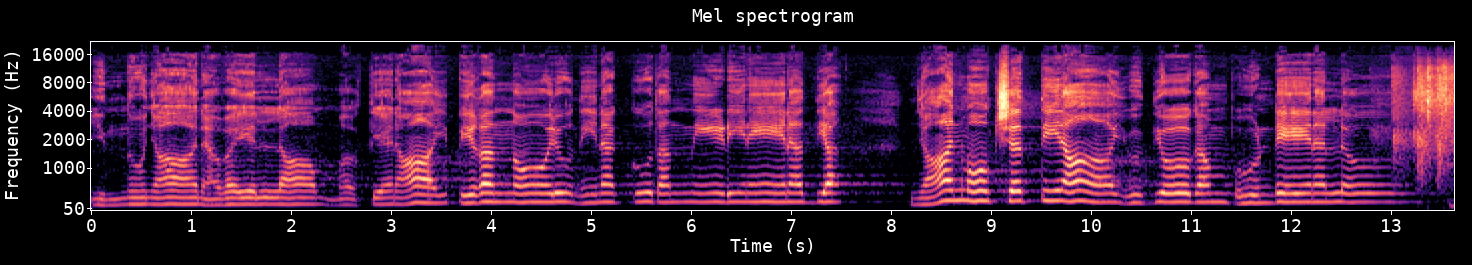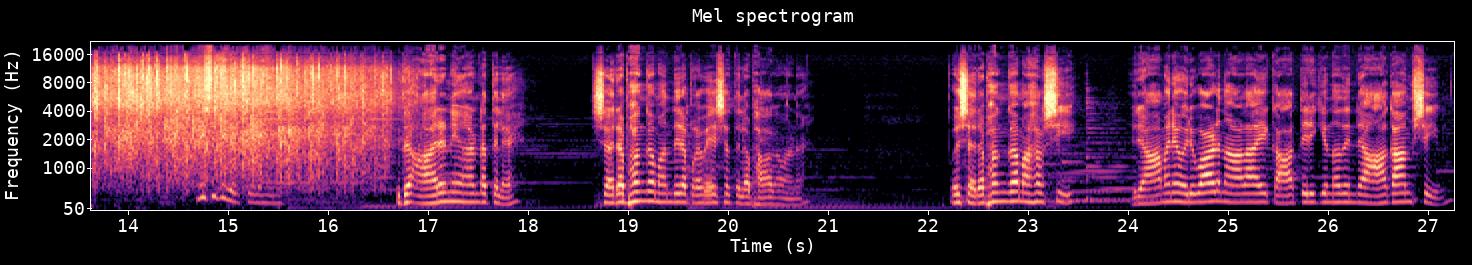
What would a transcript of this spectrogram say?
ഇന്നു ഞാൻ അവയെല്ലാം മർത്യനായി പിറന്നോരു നിനക്കു തന്നിടിനേനദ്യ. ഞാൻ മോക്ഷത്തിനായി ഉദ്യോഗം പൂണ്ടേനല്ലോ. ഇത് ആരണ്യകാണ്ഡത്തിലെ ശരഭംഗ മന്ദിര പ്രവേശത്തിലെ ഭാഗമാണ്. അപ്പോൾ ശരഭംഗ മഹർഷി രാമനെ ഒരുപാട് നാളായി കാത്തിരിക്കുന്നതിന്റെ ആകാംക്ഷയും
